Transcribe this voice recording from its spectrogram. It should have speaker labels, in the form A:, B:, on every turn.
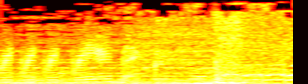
A: Remix.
